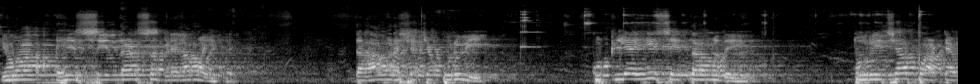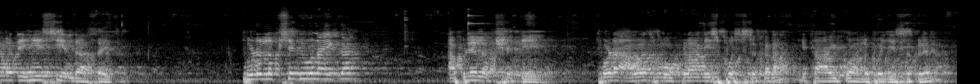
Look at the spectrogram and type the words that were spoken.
किंवा हे सेंदाड सगळ्याला माहीत आहे. दहा वर्षाच्या पूर्वी कुठल्याही शेतामध्ये तुरीच्या पाट्यामध्ये हे शेंद असायचं. थोडं लक्ष देऊन ऐका. आपल्या लक्षात येईल. थोडा आवाज मोकळा आणि स्पष्ट करा. इथं ऐकू आलं पाहिजे सगळ्यांना.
